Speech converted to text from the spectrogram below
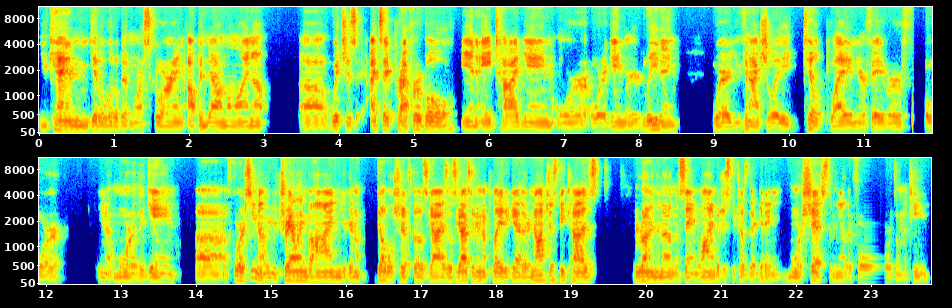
you can get a little bit more scoring up and down the lineup, uh, which is I'd say preferable in a tie game or or a game where you're leading, where you can actually tilt play in your favor for you know more of the game. Uh, of course, you know you're trailing behind. You're going to double shift those guys. Those guys are going to play together, not just because you're running them out on the same line, but just because they're getting more shifts than the other forwards on the team.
